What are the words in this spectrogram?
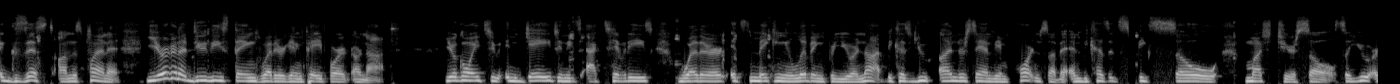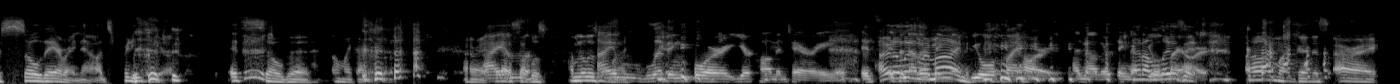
exist on this planet, you're going to do these things whether you're getting paid for it or not. You're going to engage in these activities, whether it's making a living for you or not, because you understand the importance of it and because it speaks so much to your soul. So you are so there right now. It's pretty clear. it's so good. Oh my God. All right, I, I am, lose, I'm gonna lose my I'm living for your commentary. It's, I'm gonna lose my mind. That fuels my heart. Another thing that fuels my it. heart. Oh my goodness. All right.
